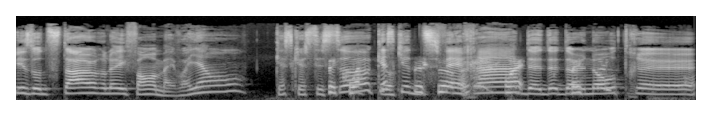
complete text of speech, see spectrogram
les auditeurs, là, ils font, ben voyons, qu'est-ce que c'est, ça? Qu'est-ce qu'il y a de différent de, d'un autre euh,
